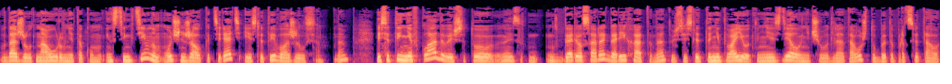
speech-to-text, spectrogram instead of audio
даже вот на уровне таком инстинктивном очень жалко терять, если ты вложился. Да? Если ты не вкладываешься, то горел сарай, гори хата. Да? То есть если это не твое, ты не сделал ничего для того, чтобы это процветало.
